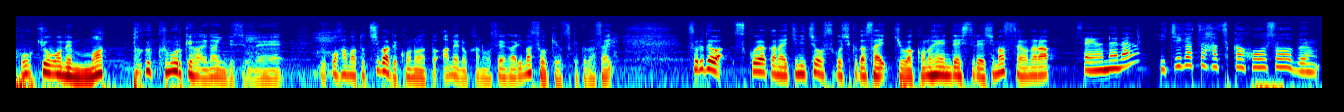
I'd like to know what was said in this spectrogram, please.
東京はね全く曇る気配ないんですよね。横浜と千葉でこの後雨の可能性があります。お気をつけください。それでは健やかな一日をお過ごしください。今日はこの辺で失礼します。さようなら。さようなら。1月20日放送分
